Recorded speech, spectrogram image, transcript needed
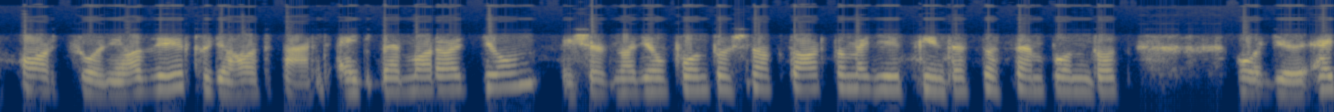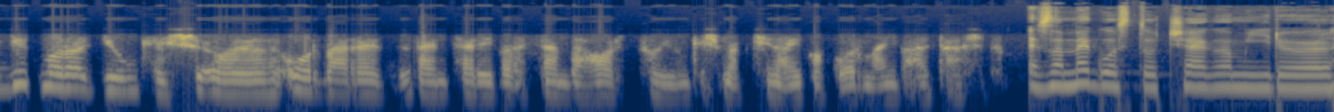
harcolni azért, hogy a hat párt egyben maradjon, és ez nagyon fontosnak tartom egyébként ezt a szempontot, hogy együtt maradjunk, és Orbán rendszerével szembe harcoljunk, és megcsináljuk a kormányváltást. Ez a megosztottság, amiről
